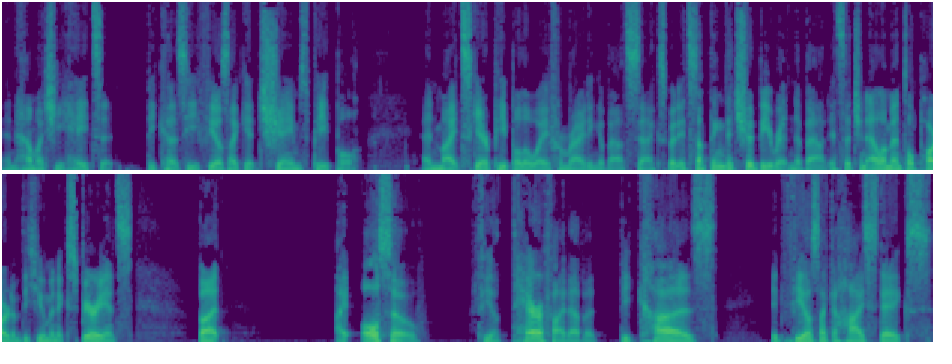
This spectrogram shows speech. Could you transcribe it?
and how much he hates it because he feels like it shames people and might scare people away from writing about sex, but it's something that should be written about. It's such an elemental part of the human experience. But I also feel terrified of it because it feels like a high stakes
